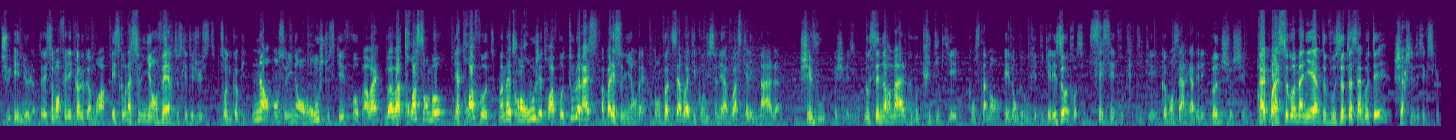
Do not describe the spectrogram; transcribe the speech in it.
tu es nul. Vous avez sûrement fait l'école comme moi. Est-ce qu'on a souligné en vert tout ce qui était juste sur une copie? Non, on souligne en rouge tout ce qui est faux, pas vrai? Vous allez avoir 300 mots, il y a trois fautes. On va mettre en rouge les trois fautes, tout le reste, on va pas les souligner en vert. Donc votre cerveau a été conditionné à voir ce qui allait mal chez vous et chez les autres. Donc c'est normal que vous critiquiez constamment et donc que vous critiquez les autres aussi. Cessez de vous critiquer, commencez à regarder les bonnes choses chez vous. Prêt pour la seconde manière de vous auto-saboter? Cherchez des excuses.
